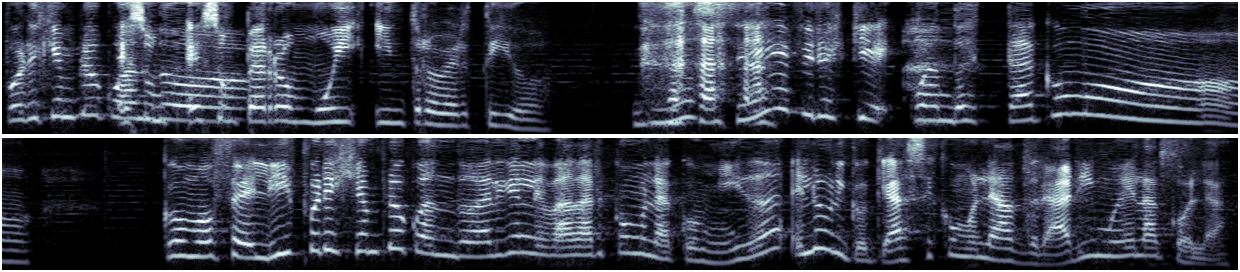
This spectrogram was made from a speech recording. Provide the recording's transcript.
por ejemplo, es, cuando... un, es un perro muy introvertido. No sé, pero es que cuando está como... Como feliz, por ejemplo, cuando alguien le va a dar como la comida, él lo único que hace es como ladrar y mueve la cola.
